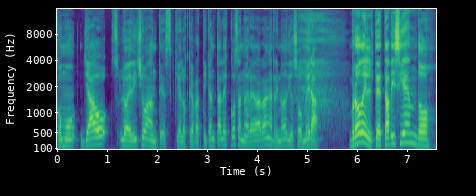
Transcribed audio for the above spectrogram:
Como ya os lo he dicho antes, que los que practican tales cosas no heredarán el reino de Dios. O mira, brother, te está diciendo,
